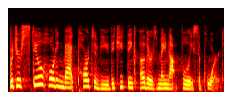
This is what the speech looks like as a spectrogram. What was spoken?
but you're still holding back parts of you that you think others may not fully support.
